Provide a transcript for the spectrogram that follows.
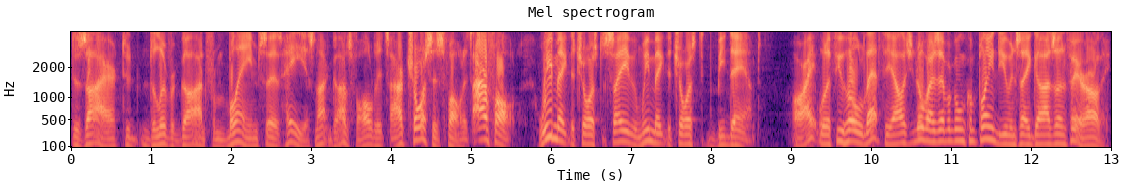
desire to deliver God from blame, says, hey, it's not God's fault, it's our choice's fault, it's our fault. We make the choice to save and we make the choice to be damned. All right, well, if you hold that theology, nobody's ever going to complain to you and say God's unfair, are they?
